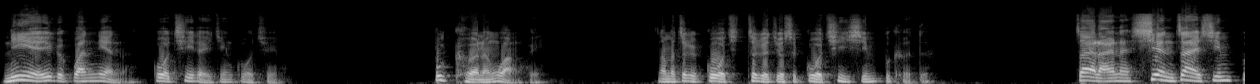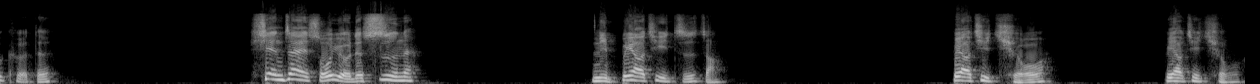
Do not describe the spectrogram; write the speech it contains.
你有一个观念了，过去的已经过去了，不可能挽回。那么这个过去，这个就是过去心不可得。再来呢？现在心不可得。现在所有的事呢，你不要去执着，不要去求，不要去求，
